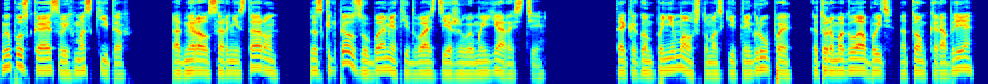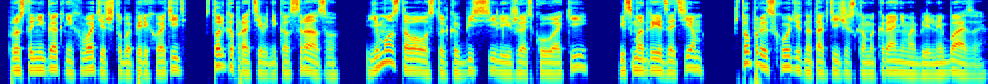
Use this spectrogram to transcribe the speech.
выпуская своих москитов. Адмирал Сарни Старун заскрипел зубами от едва сдерживаемой ярости. Так как он понимал, что москитной группы, которая могла быть на том корабле, просто никак не хватит, чтобы перехватить столько противников сразу. Ему оставалось только в бессилии сжать кулаки и смотреть за тем, что происходит на тактическом экране мобильной базы.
